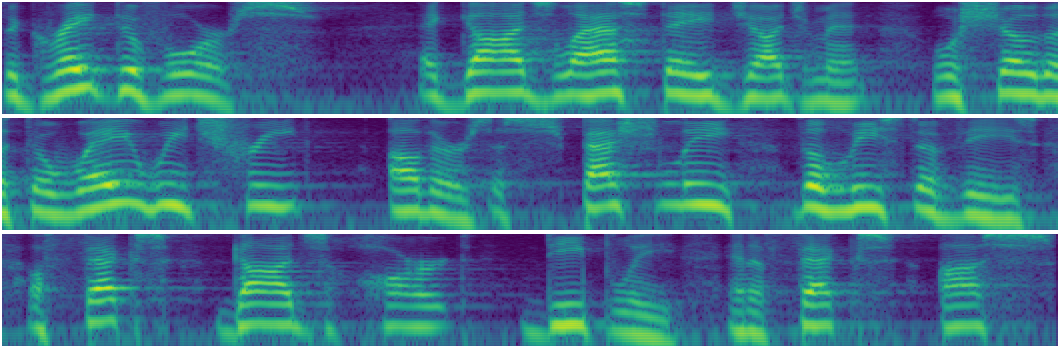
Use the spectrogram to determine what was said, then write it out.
The great divorce at God's last day judgment will show that the way we treat others, especially the least of these, affects God's heart deeply and affects us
